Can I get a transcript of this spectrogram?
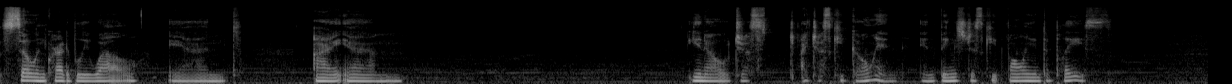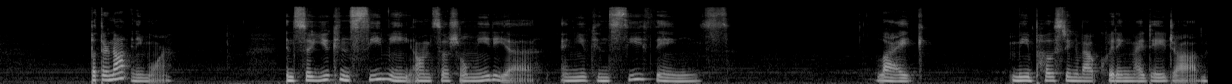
so incredibly well. And I am, you know, just, I just keep going and things just keep falling into place. But they're not anymore. And so you can see me on social media and you can see things like me posting about quitting my day job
